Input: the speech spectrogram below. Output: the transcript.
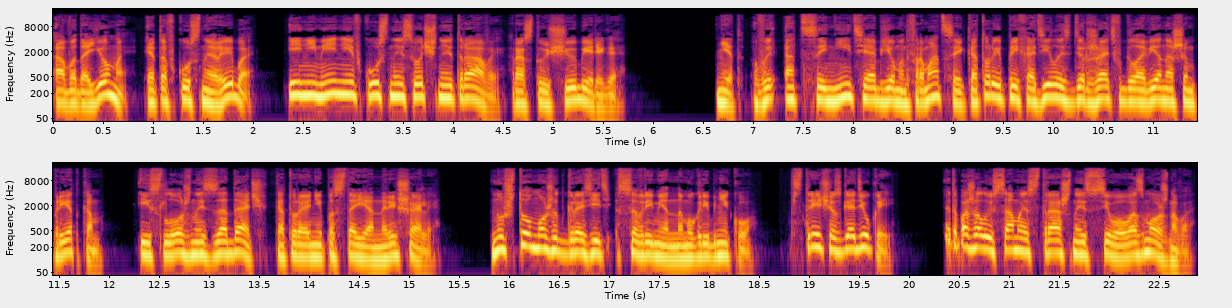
А водоемы — это вкусная рыба и не менее вкусные сочные травы, растущие у берега. Нет, вы оцените объем информации, который приходилось держать в голове нашим предкам, и сложность задач, которые они постоянно решали. Ну что может грозить современному грибнику? Встреча с гадюкой. Это, пожалуй, самое страшное из всего возможного.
